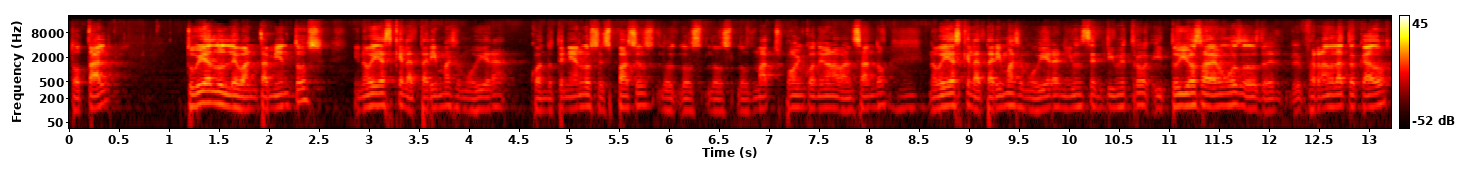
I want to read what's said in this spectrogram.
total, tú veías los levantamientos y no veías que la tarima se moviera cuando tenían los espacios, los, los, los, los match point cuando iban avanzando, no veías que la tarima se moviera ni un centímetro y tú y yo sabemos, Fernando le ha tocado,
